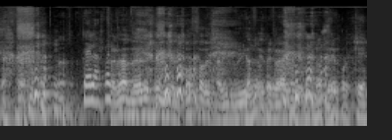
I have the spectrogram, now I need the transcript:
ya la suerte. Fernando, eres el pozo de sabiduría pero central no sé por qué.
